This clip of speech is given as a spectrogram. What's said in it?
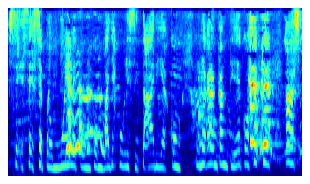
se, se, promueve con, con, vallas publicitarias, con una gran cantidad de cosas que hacen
